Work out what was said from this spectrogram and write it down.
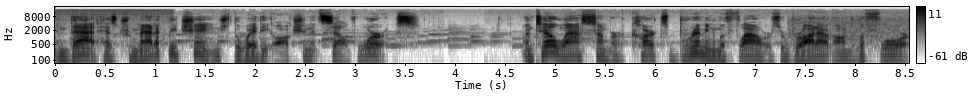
and that has dramatically changed the way the auction itself works. Until last summer, carts brimming with flowers were brought out onto the floor.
